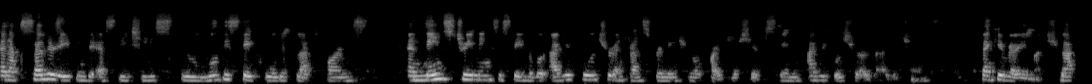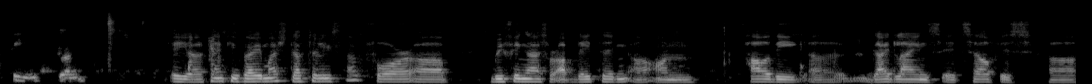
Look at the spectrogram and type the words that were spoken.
and accelerating the SDGs through multi-stakeholder platforms and mainstreaming sustainable agriculture and transformational partnerships in agricultural value chains. Thank you very much. Back to you, Ron. Okay, uh, thank you very much, Dr. Lisa, for uh, briefing us or updating uh, on how the uh, guidelines itself is uh,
